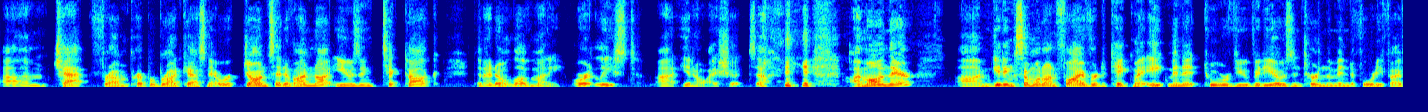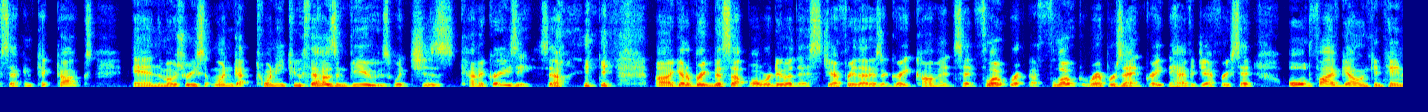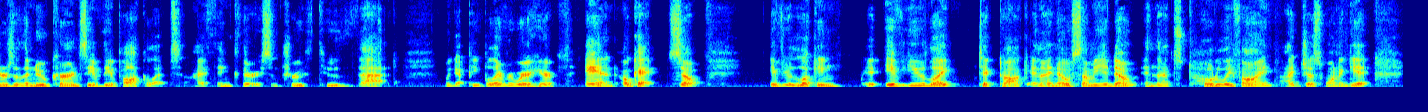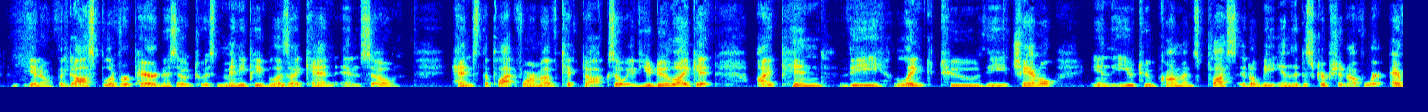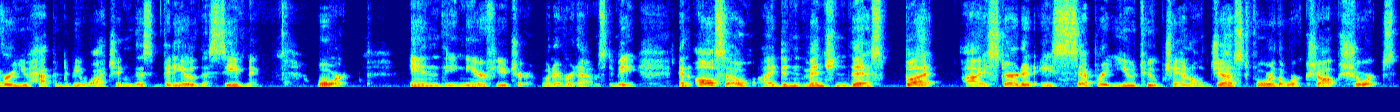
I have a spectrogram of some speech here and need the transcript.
um, chat from Prepper Broadcast Network. John said, if I'm not using TikTok, then I don't love money, or at least, uh, you know, I should. So I'm on there. I'm getting someone on Fiverr to take my eight minute tool review videos and turn them into 45 second TikToks. And the most recent one got 22,000 views, which is kind of crazy. So uh, I got to bring this up while we're doing this. Jeffrey, that is a great comment. Said Flote, re- uh, Flote represent. Great to have you, Jeffrey. Said old five gallon containers are the new currency of the apocalypse. I think there is some truth to that. We got people everywhere here. And okay, so if you're looking, if you like TikTok, and I know some of you don't, and that's totally fine. I just want to get, you know, the gospel of preparedness out to as many people as I can. And so, hence the platform of TikTok. So, if you do like it, I pinned the link to the channel in the YouTube comments. Plus, it'll be in the description of wherever you happen to be watching this video this evening or in the near future, whatever it happens to be. And also, I didn't mention this, but I started a separate YouTube channel just for the workshop shorts.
